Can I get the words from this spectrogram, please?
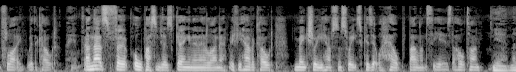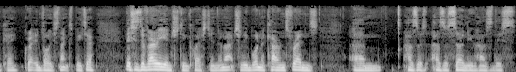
fly with a cold. Yeah, and that's for all passengers going in an airliner. If you have a cold, make sure you have some sweets because it will help balance the ears the whole time. Yeah, okay. Great advice. Thanks, Peter. This is a very interesting question, and actually, one of Karen's friends um, has a has a son who has this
